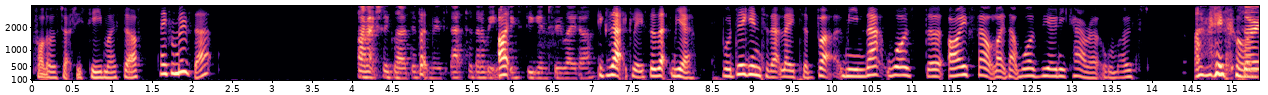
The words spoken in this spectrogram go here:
followers to actually see my stuff. They've removed that. I'm actually glad they've But removed that, so that'll be I- interesting to dig into later. Exactly. So that yeah, we'll dig into that later. But I mean, that was the I felt like that was the only carrot almost. And gone. So,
